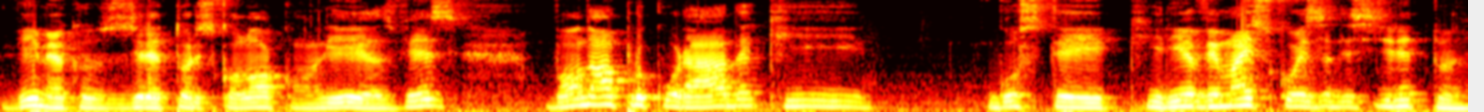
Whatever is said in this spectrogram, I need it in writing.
Vimeo que os diretores colocam ali às vezes. Vão dar uma procurada que gostei, queria ver mais coisa desse diretor.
